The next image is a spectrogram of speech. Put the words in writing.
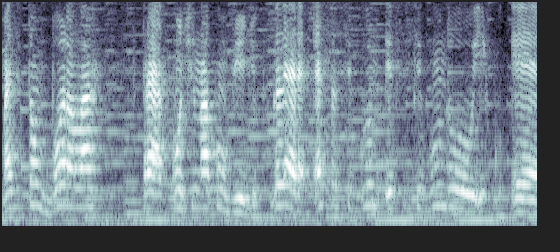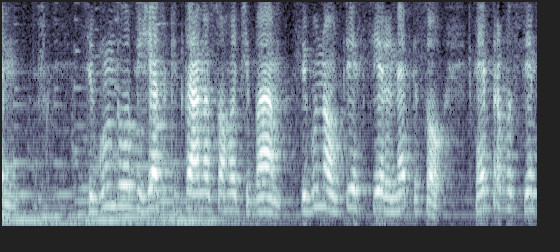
Mas então, bora lá pra continuar com o vídeo. Galera, essa segundo, esse segundo... É, segundo objeto que tá na sua hotbar, segundo não, terceiro, né, pessoal? Serve pra você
